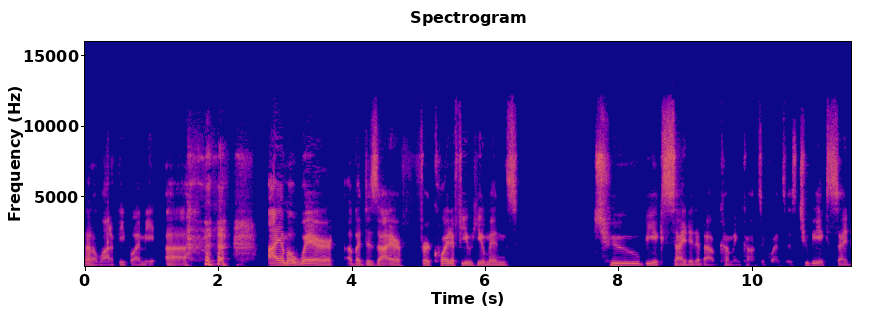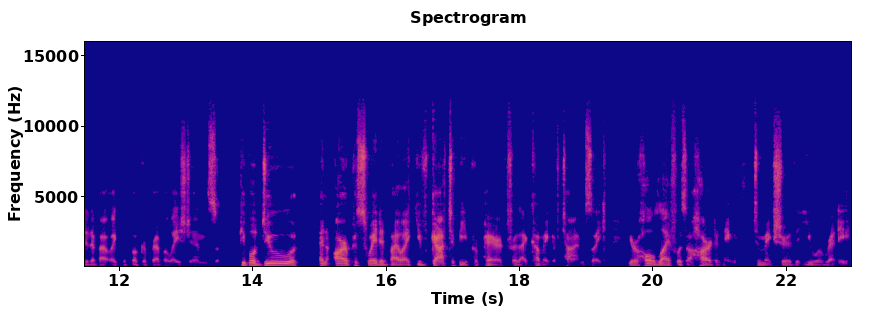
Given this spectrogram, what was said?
not a lot of people i meet. Uh, i am aware of a desire for quite a few humans to be excited about coming consequences to be excited about like the book of revelations. People do and are persuaded by like you've got to be prepared for that coming of times. Like your whole life was a hardening to make sure that you were ready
